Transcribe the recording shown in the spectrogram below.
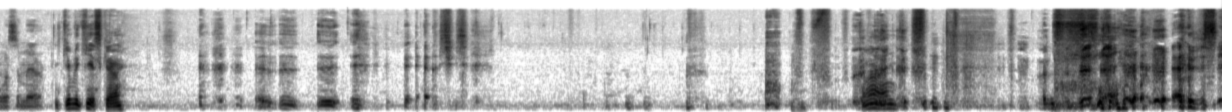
What's the matter? Give it a kiss, guy. Come on.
